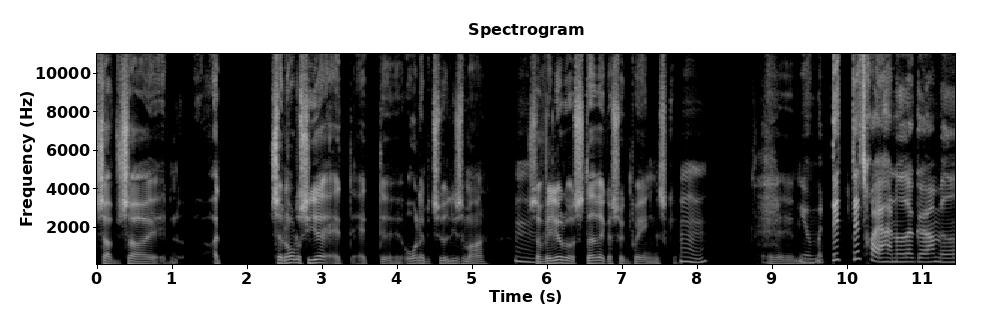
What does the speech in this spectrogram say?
Så, så, og, så når du siger, at, at øh, ordene betyder lige så meget, mm. så vælger du stadigvæk at synge på engelsk. Mm. Øhm. Jo, men det, det tror jeg har noget at gøre med,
